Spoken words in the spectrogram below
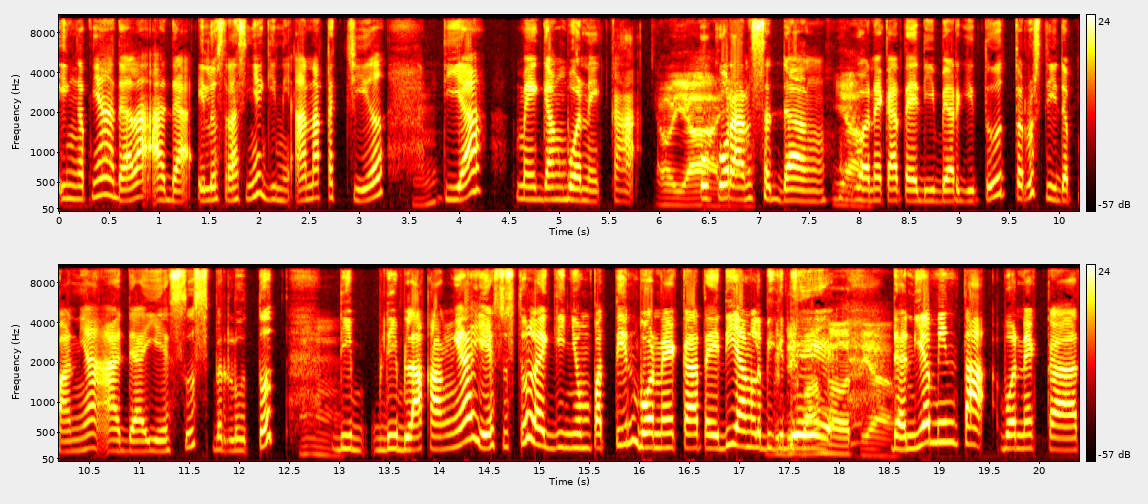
ingetnya adalah ada ilustrasinya gini, anak kecil Hmm? dia megang boneka Oh iya. ukuran iya. sedang Iya. boneka teddy bear gitu, terus di depannya ada Yesus berlutut, Mm-mm. di di belakangnya Yesus tuh lagi nyumpetin boneka teddy yang lebih Gede, gede. banget ya. Dan dia minta boneka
